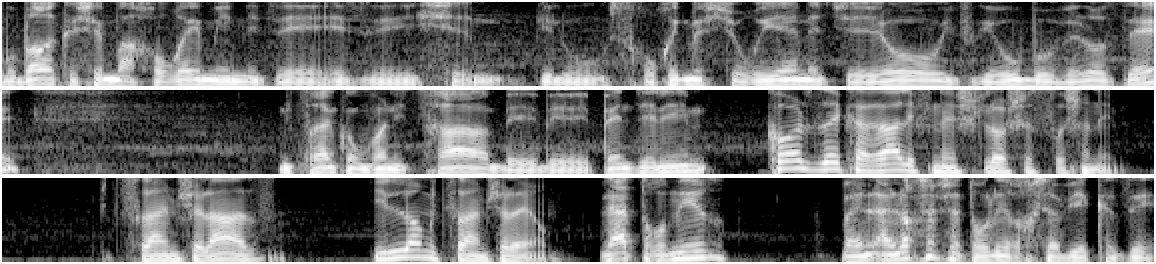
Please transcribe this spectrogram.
מובארק יושב מאחורי מין איזה, איזה, ש... כאילו, זכוכית משוריינת שלא יפגעו בו ולא זה. מצרים כמובן ניצחה בפנדלים, כל זה קרה לפני 13 שנים. מצרים של אז, היא לא מצרים של היום. זה היה טורניר, ואני אני לא חושב שהטורניר עכשיו יהיה כזה, אני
